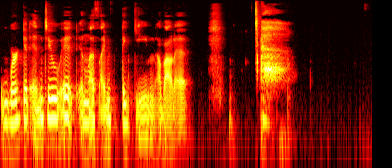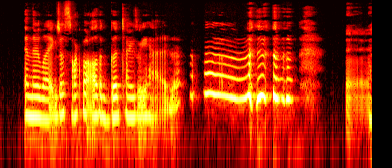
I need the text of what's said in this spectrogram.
work it into it unless I'm thinking about it. And they're like, just talk about all the good times we had. Eh.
